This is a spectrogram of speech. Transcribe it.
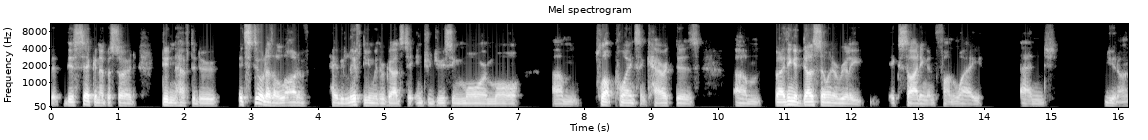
that this second episode didn't have to do. It still does a lot of heavy lifting with regards to introducing more and more um, plot points and characters. Um, but I think it does so in a really exciting and fun way. And you know,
